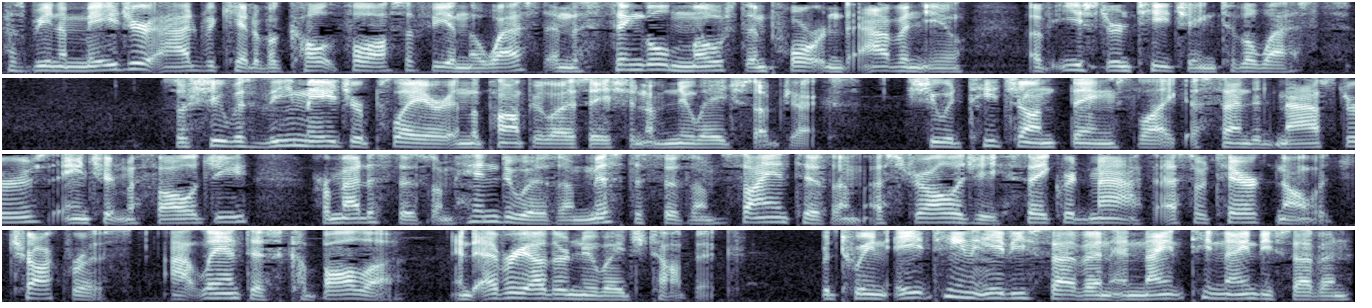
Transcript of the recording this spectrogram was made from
has been a major advocate of occult philosophy in the West and the single most important avenue of Eastern teaching to the West. So she was the major player in the popularization of New Age subjects. She would teach on things like ascended masters, ancient mythology, Hermeticism, Hinduism, mysticism, scientism, astrology, sacred math, esoteric knowledge, chakras, Atlantis, Kabbalah, and every other New Age topic. Between 1887 and 1997,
